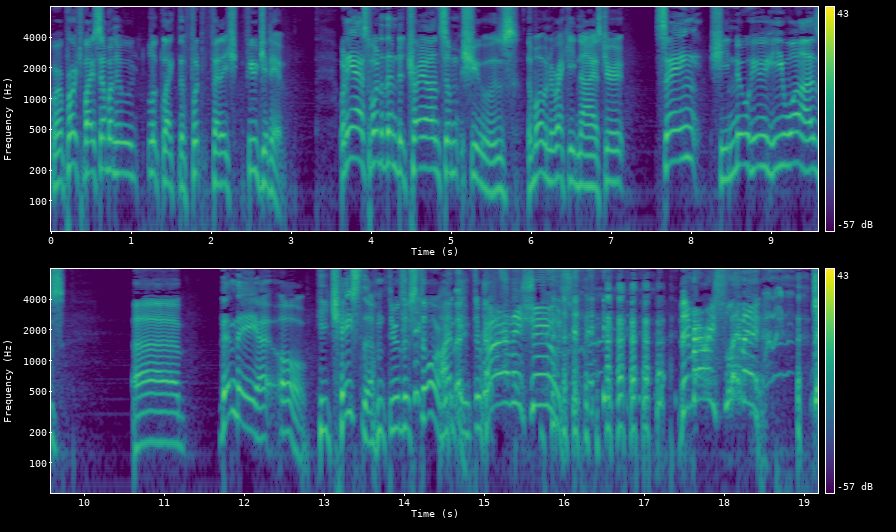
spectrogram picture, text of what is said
were approached by someone who looked like the foot fetish fugitive. When he asked one of them to try on some shoes, the woman recognized her, saying she knew who he was. Uh, then they, uh, oh, he chased them through the store. I'm, making threats. try on these shoes. They're very slimming. Do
